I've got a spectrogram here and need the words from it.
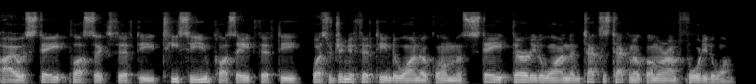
Iowa State plus 650, TCU plus 850, West Virginia 15 to 1, Oklahoma State 30 to 1, and Texas Tech and Oklahoma around 40 to 1,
